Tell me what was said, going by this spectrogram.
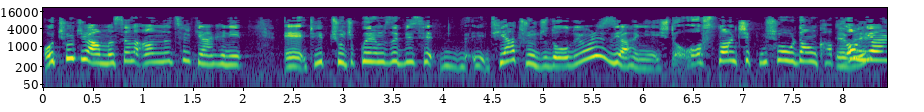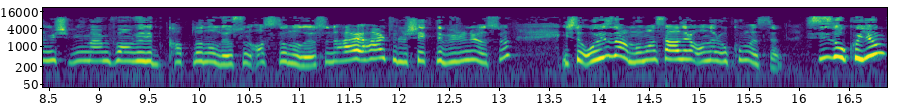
o çocuğa masalı anlatırken hani e, hep çocuklarımıza biz hep, e, tiyatrocu da oluyoruz ya hani işte o aslan çıkmış oradan kaplan Evet. gelmiş bilmem falan böyle bir kaplan oluyorsun aslan oluyorsun her her türlü şekle bürünüyorsun. İşte o yüzden bu masalları onlar okumasın. Siz okuyun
